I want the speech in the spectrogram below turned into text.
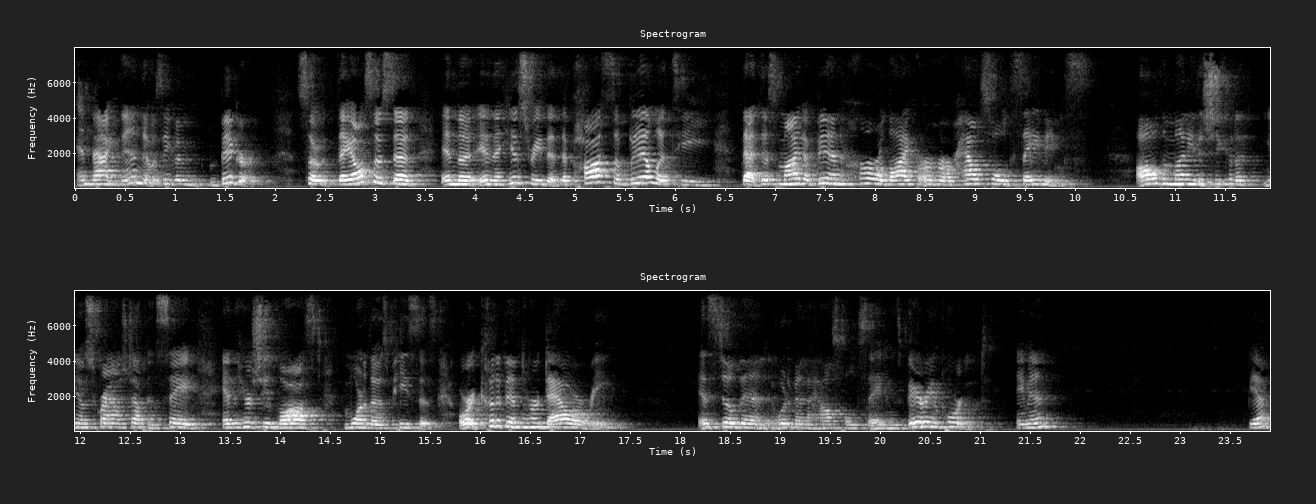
And back then, that was even bigger. So they also said in the in the history that the possibility that this might have been her life or her household savings, all the money that she could have you know scrounged up and saved, and here she lost one of those pieces, or it could have been her dowry, and still then it would have been the household savings. Very important. Amen. Yeah?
